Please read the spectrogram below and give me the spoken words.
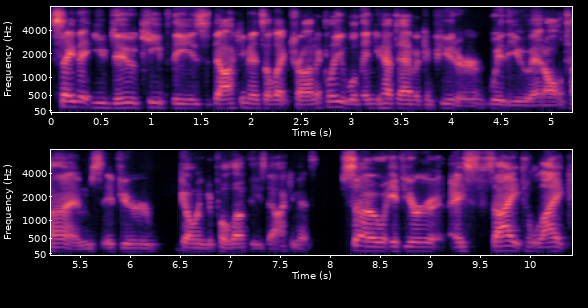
Say that you do keep these documents electronically, well, then you have to have a computer with you at all times if you're going to pull up these documents. So if you're a site like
